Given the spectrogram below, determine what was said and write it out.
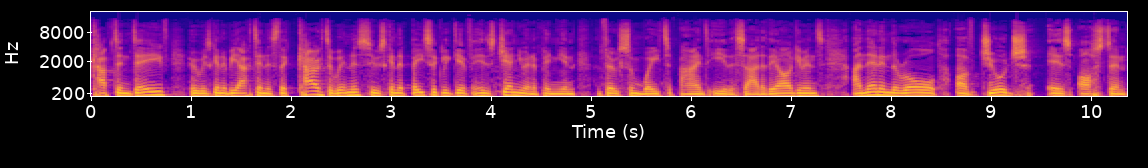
Captain Dave, who is going to be acting as the character witness, who's going to basically give his genuine opinion and throw some weight behind either side of the argument. And then in the role of judge is Austin.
